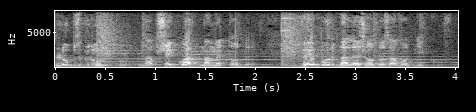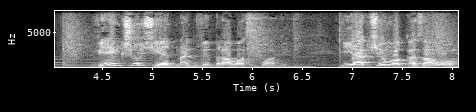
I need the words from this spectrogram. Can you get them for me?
lub z gruntu, na przykład na metodę. Wybór należał do zawodników. Większość jednak wybrała spławik. I jak się okazało,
